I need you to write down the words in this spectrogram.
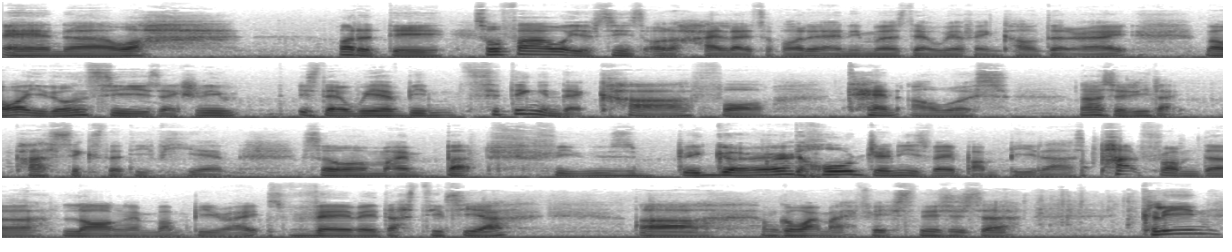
and uh, wow, what a day. So far what you've seen is all the highlights of all the animals that we have encountered, right? But what you don't see is actually is that we have been sitting in that car for 10 hours. Now it's already like past 6.30 p.m. So my butt feels bigger. The whole journey is very bumpy lah. Apart from the long and bumpy, right? It's very, very dusty. See ya? Uh, I'm gonna wipe my face. This is a clean,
